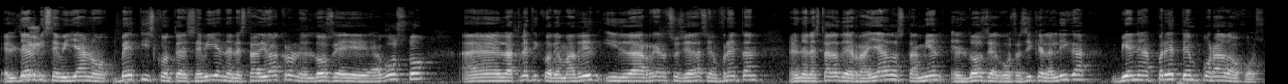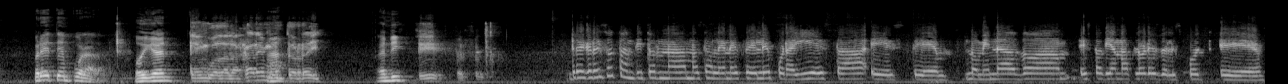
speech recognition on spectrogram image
El derby sevillano Betis contra el Sevilla en el Estadio Akron el 2 de agosto. El Atlético de Madrid y la Real Sociedad se enfrentan en el Estadio de Rayados también el 2 de agosto. Así que la Liga viene a pretemporada, ojos. Pretemporada. Oigan, En Guadalajara, en Ah. Monterrey. Andy, Sí, perfecto. Regreso tantito nada más a la NFL, por ahí está este nominada esta Diana Flores del Sport eh,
